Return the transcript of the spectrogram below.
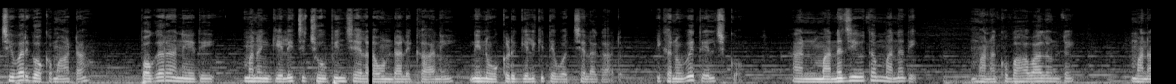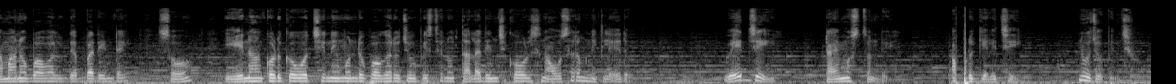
చివరికి ఒక మాట పొగర అనేది మనం గెలిచి చూపించేలా ఉండాలి కానీ నేను ఒకడు గెలికితే వచ్చేలా కాదు. ఇక నువ్వే తేల్చుకో. అండ్ మన జీవితం మనది. మనకు భావాలు ఉంటాయి మన మనోభావాలు దెబ్బతింటాయి. సో ఏ నా కొడుకు వచ్చి నీ ముందు పొగరు చూపిస్తే నువ్వు తలదించుకోవాల్సిన అవసరం నీకు లేదు. వెయిట్ చేయి. టైం వస్తుంది. అప్పుడు గెలిచి నువ్వు చూపించు.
